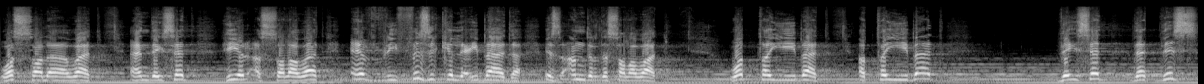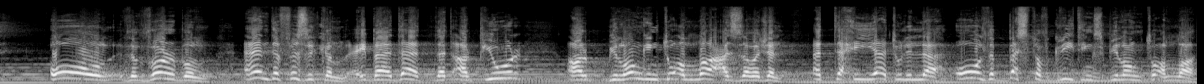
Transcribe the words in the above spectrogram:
والصلوات and they said here as-salawat every physical ibadah is under the salawat والطيبات الطيبات they said that this all the verbal and the physical ibadat that are pure are belonging to Allah Azza wa Jal. At-tahiyyatu. All the best of greetings belong to Allah.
